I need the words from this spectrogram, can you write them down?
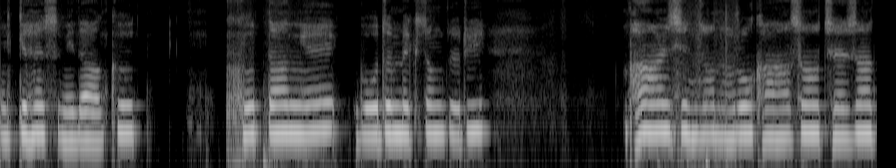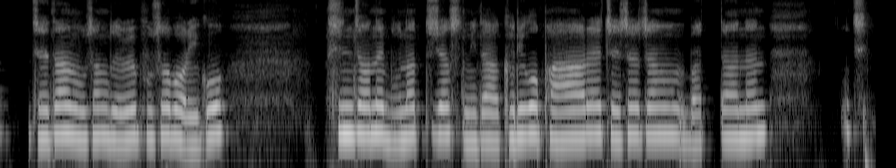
있게 했습니다. 그, 그 땅의 모든 백성들이 바알 신전으로 가서 제사, 제단 우상들을 부숴버리고 신전을 무너뜨렸습니다. 그리고 바알의 제사장 지-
